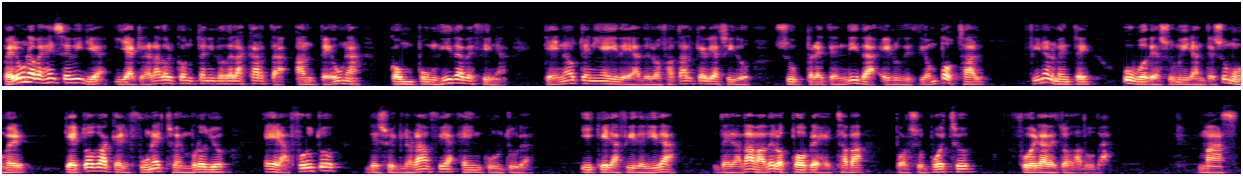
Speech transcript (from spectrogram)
Pero una vez en Sevilla y aclarado el contenido de las cartas ante una compungida vecina que no tenía idea de lo fatal que había sido su pretendida erudición postal, finalmente hubo de asumir ante su mujer que todo aquel funesto embrollo era fruto de su ignorancia e incultura, y que la fidelidad de la dama de los pobres estaba, por supuesto, fuera de toda duda. Mas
